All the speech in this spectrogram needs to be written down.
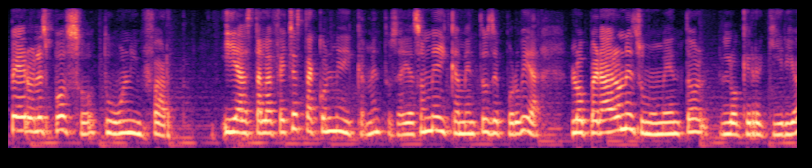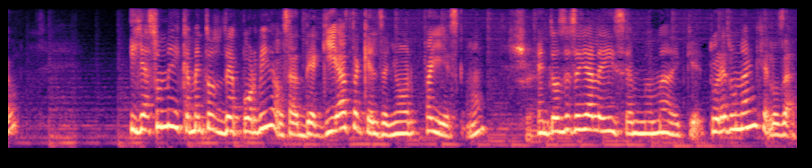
pero el esposo tuvo un infarto y hasta la fecha está con medicamentos, o sea, ya son medicamentos de por vida. Lo operaron en su momento, lo que requirió, y ya son medicamentos de por vida, o sea, de aquí hasta que el señor fallezca, ¿no? Entonces ella le dice a mi mamá de que tú eres un ángel, o sea,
